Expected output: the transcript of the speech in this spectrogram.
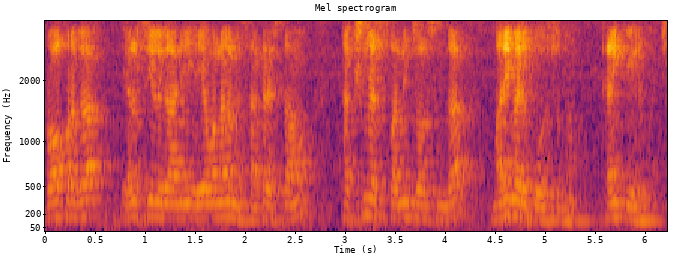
ప్రాపర్గా ఎల్సీలు కానీ ఏమన్నా మేము సహకరిస్తాము. తక్షణమే స్పందించవలసిందిగా మరీ మరీ కోరుచున్నాము. థ్యాంక్ యూ వెరీ మచ్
